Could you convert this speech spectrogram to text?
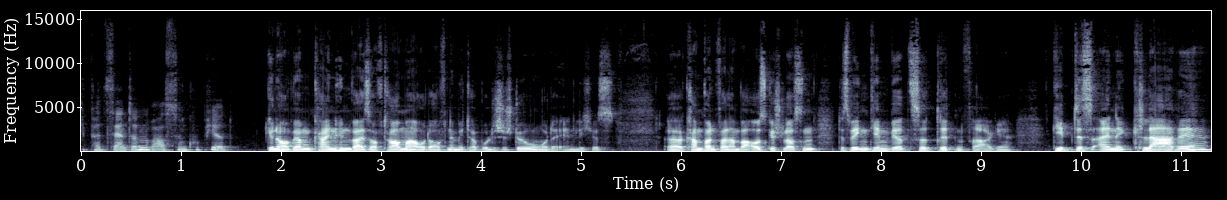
Die Patientin war synkopiert. Genau, wir haben keinen Hinweis auf Trauma oder auf eine metabolische Störung oder ähnliches. Äh, Kampfanfall haben wir ausgeschlossen. Deswegen gehen wir zur dritten Frage. Gibt es eine klare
